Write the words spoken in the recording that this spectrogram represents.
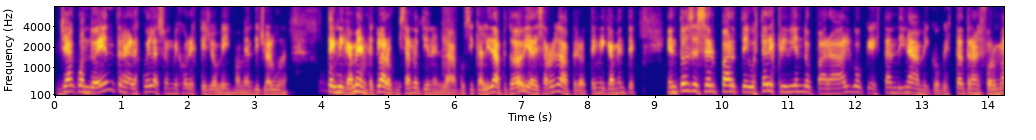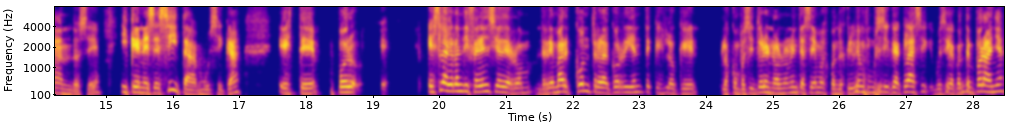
ya cuando entran a la escuela son mejores que yo mismo, me han dicho algunos técnicamente, claro, quizás no tienen la musicalidad todavía desarrollada, pero técnicamente. Entonces, ser parte o estar escribiendo para algo que es tan dinámico, que está transformándose y que necesita música, este, por, eh, es la gran diferencia de remar contra la corriente, que es lo que los compositores normalmente hacemos cuando escribimos música clásica, música contemporánea,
